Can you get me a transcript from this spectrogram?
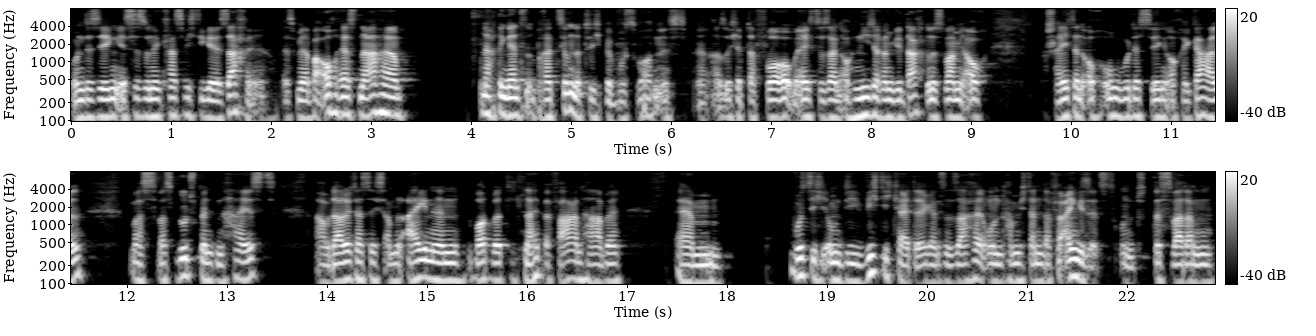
Und deswegen ist es so eine krass wichtige Sache. Es mir aber auch erst nachher, nach den ganzen Operationen natürlich bewusst worden ist. Ja, also ich habe davor, um ehrlich zu sein, auch nie daran gedacht und es war mir auch wahrscheinlich dann auch irgendwo deswegen auch egal, was, was Blutspenden heißt. Aber dadurch, dass ich es am eigenen wortwörtlichen Leib erfahren habe, ähm, wusste ich um die Wichtigkeit der ganzen Sache und habe mich dann dafür eingesetzt. Und das war dann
